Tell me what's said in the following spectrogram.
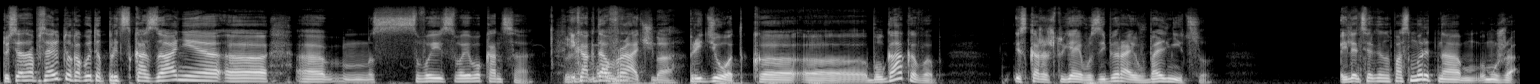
То есть это абсолютно какое-то предсказание э, э, свои- своего конца. То И когда он- врач да. придет к э, Булгакову и скажет, что я его забираю в больницу, Елена Сергеевна посмотрит на мужа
